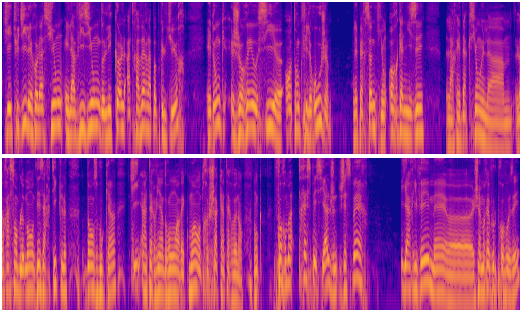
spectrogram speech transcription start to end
qui étudie les relations et la vision de l'école à travers la pop culture. Et donc, j'aurai aussi, euh, en tant que fil rouge, les personnes qui ont organisé la rédaction et la- le rassemblement des articles dans ce bouquin qui interviendront avec moi entre chaque intervenant. Donc, format très spécial. Je- J'espère y arriver, mais euh, j'aimerais vous le proposer.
